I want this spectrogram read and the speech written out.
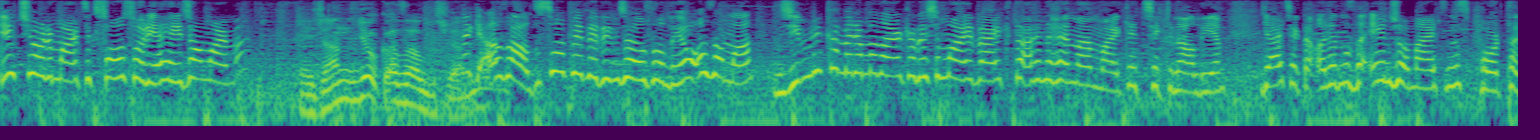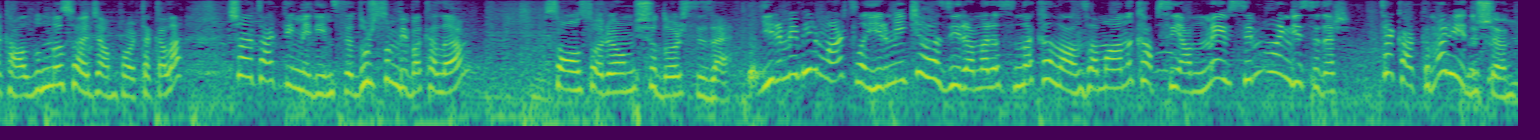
geçiyorum artık son soruya. Heyecan var mı? Heyecan yok azaldı şu an. Peki azaldı. Sohbet edince azalıyor. O zaman cimri kameraman arkadaşım Ayberk'ten hemen market çekini alayım. Gerçekten aranızda en cömertiniz portakal. Bunu da söyleyeceğim portakala. Şöyle takdim edeyim size. Dursun bir bakalım. Son sorum şudur size. 21 Mart'la 22 Haziran arasında kalan zamanı kapsayan mevsim hangisidir? Tek hakkın var iyi düşün.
